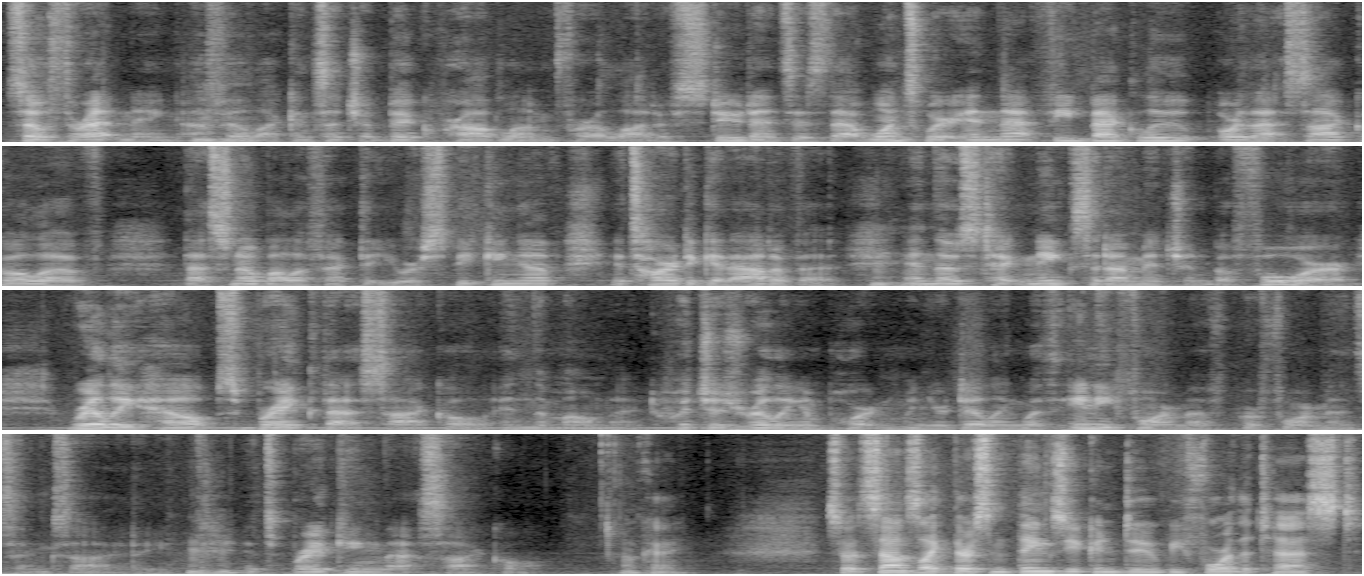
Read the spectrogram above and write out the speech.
so threatening, I feel Mhm. like, and such a big problem for a lot of students is that once we're in that feedback loop or that cycle of that snowball effect that you were speaking of, it's hard to get out of it. Mhm. And those techniques that I mentioned before really helps break that cycle in the moment, which is really important when you're dealing with any form of performance anxiety. Mhm. It's breaking that cycle. Okay. So it sounds like there's some things you can do before the test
